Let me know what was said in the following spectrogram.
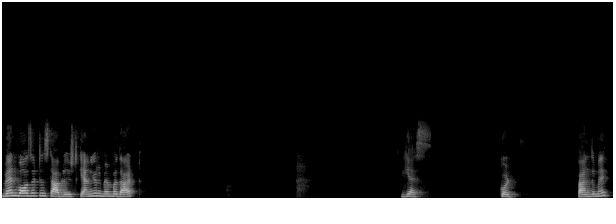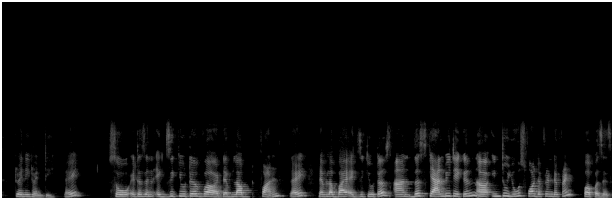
When was it established? Can you remember that? Yes. Good. Pandemic 2020, right? So it is an executive uh, developed fund, right? developed by executives and this can be taken uh, into use for different different purposes.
